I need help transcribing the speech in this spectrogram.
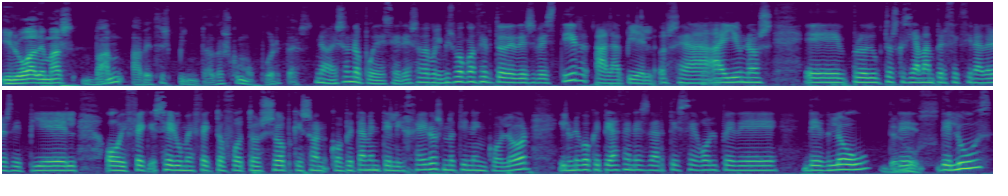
y luego además van a veces pintadas como puertas. No, eso no puede ser. Eso es el mismo concepto de desvestir a la piel. O sea, hay unos eh, productos que se llaman perfeccionadores de piel o serum efecto Photoshop que son completamente ligeros, no tienen color y lo único que te hacen es darte ese golpe de, glow, de luz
